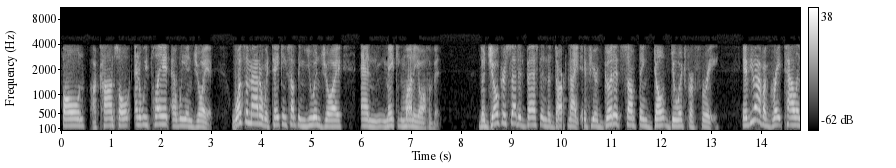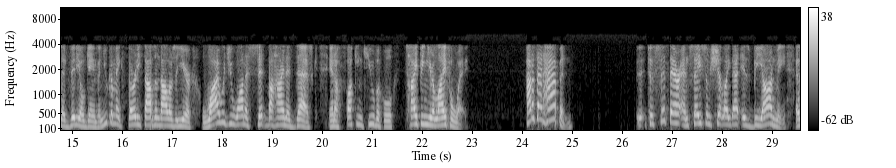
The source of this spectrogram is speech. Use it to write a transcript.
phone, a console, and we play it and we enjoy it. What's the matter with taking something you enjoy and making money off of it? The Joker said it best in The Dark Knight if you're good at something, don't do it for free. If you have a great talent at video games and you can make $30,000 a year, why would you want to sit behind a desk in a fucking cubicle typing your life away? How does that happen? To sit there and say some shit like that is beyond me. As,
